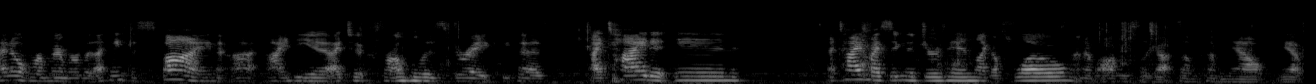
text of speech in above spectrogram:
I don't remember, but I think the spine uh, idea I took from Liz Drake because I tied it in. I tied my signatures in like a flow, and I've obviously got some coming out. Yep.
